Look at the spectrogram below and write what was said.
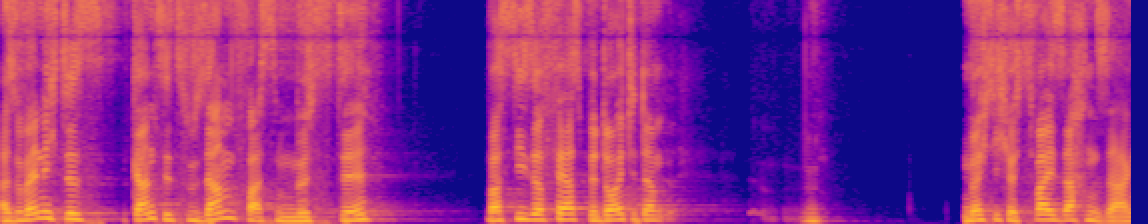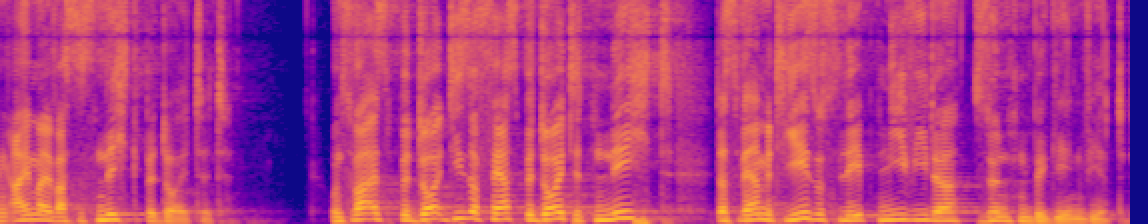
Also wenn ich das Ganze zusammenfassen müsste, was dieser Vers bedeutet, dann möchte ich euch zwei Sachen sagen. Einmal, was es nicht bedeutet. Und zwar, es bedeut, dieser Vers bedeutet nicht, dass wer mit Jesus lebt, nie wieder Sünden begehen wird.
